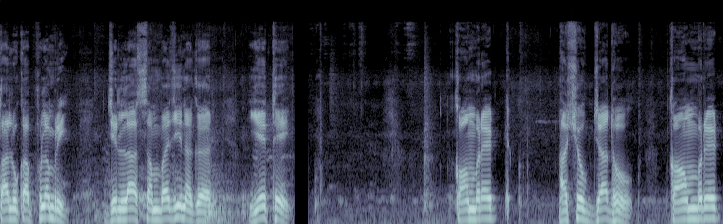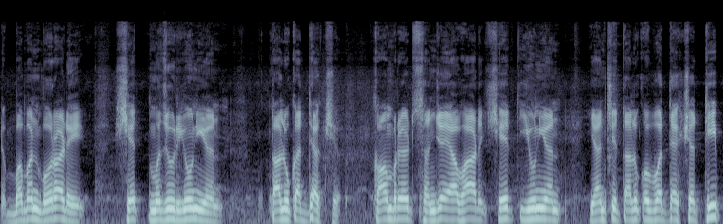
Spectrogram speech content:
तालुका फुलंब्री जिल्हा संभाजीनगर येथे कॉम्रेड अशोक जाधव कॉम्रेड बबन बोराडे शेतमजूर युनियन तालुकाध्यक्ष कॉम्रेड संजय आव्हाड शेत युनियन यांचे तालुका उपाध्यक्ष थीप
